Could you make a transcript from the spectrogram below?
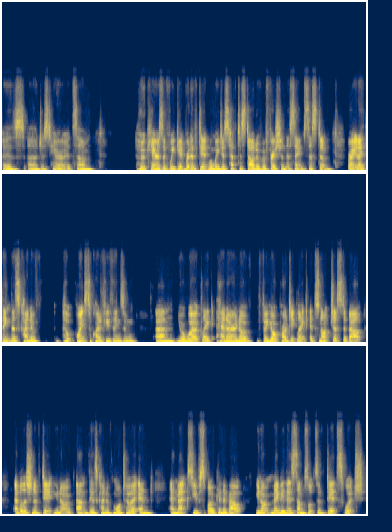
is uh, just here. It's um, who cares if we get rid of debt when we just have to start over fresh in the same system, right? And I think this kind of points to quite a few things in um, your work, like Hannah, I know for your project, like it's not just about abolition of debt, you know, um, there's kind of more to it. And and Max, you've spoken about, you know, maybe there's some sorts of debts which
